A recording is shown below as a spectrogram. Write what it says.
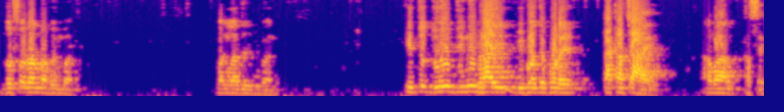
দোসরা নভেম্বর, বাংলাদেশ বিমানে। কিন্তু দুই দিনই ভাই বিপদে পড়ে টাকা চায় আমার কাছে।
